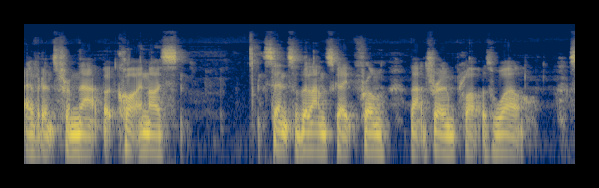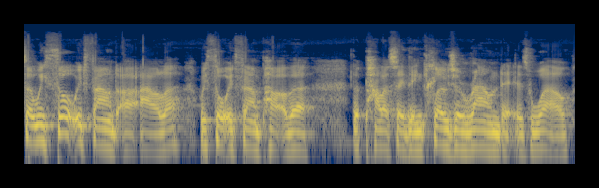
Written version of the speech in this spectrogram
evidence from that, but quite a nice sense of the landscape from that drone plot as well. So we thought we'd found our aula. We thought we'd found part of the, the palisade, the enclosure around it as well.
